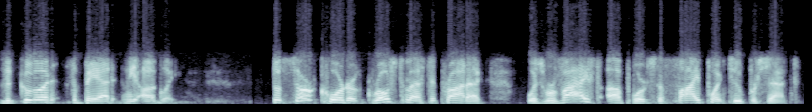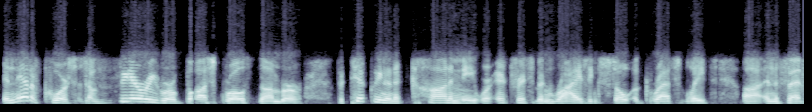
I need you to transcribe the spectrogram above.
the good, the bad, and the ugly. The third quarter gross domestic product was revised upwards to 5.2%. And that, of course, is a very robust growth number, particularly in an economy where interest has been rising so aggressively, uh, and the Fed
